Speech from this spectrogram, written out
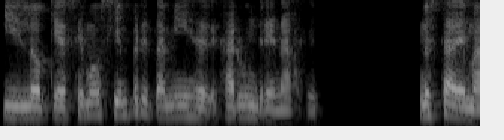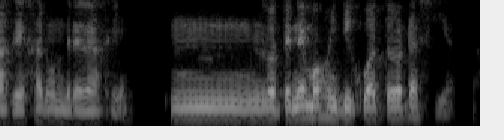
lo que hacemos siempre también es dejar un drenaje. No está de más dejar un drenaje. Mm, lo tenemos 24 horas y ya está.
